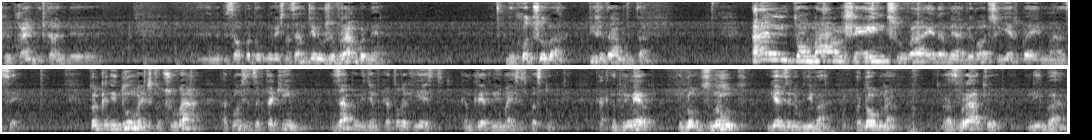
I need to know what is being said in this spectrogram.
Крипхайм Виталь э, написал подобную вещь. На самом деле уже в Рамбаме Вилхот Шува пишет Рамбам так. Аль томар шейн шува эла меаверот шиеш баем маасе. Только не думай, что чува относится к таким заповедям, в которых есть конкретные майсис поступки. Как, например, игон знут, гезелю гнева, подобно разврату, либо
